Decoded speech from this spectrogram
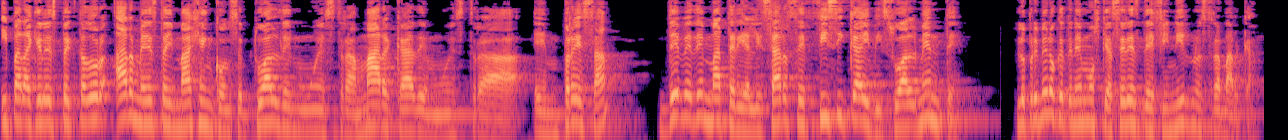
Y para que el espectador arme esta imagen conceptual de nuestra marca, de nuestra empresa, debe de materializarse física y visualmente. Lo primero que tenemos que hacer es definir nuestra marca,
